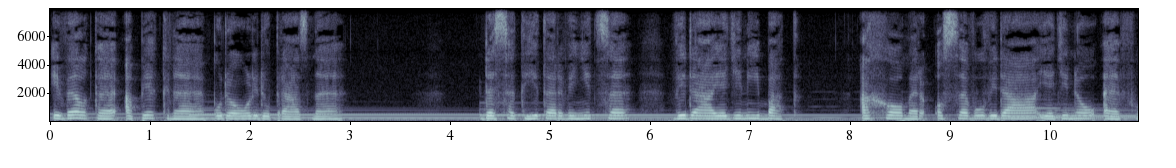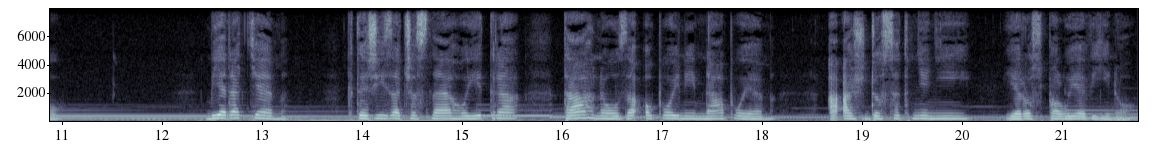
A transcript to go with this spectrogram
i velké a pěkné budou lidu prázdné, Deset jiter vinice vydá jediný bat a chomer osevu vydá jedinou éfu. Běda těm, kteří za časného jitra táhnou za opojným nápojem a až do setmění je rozpaluje víno.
